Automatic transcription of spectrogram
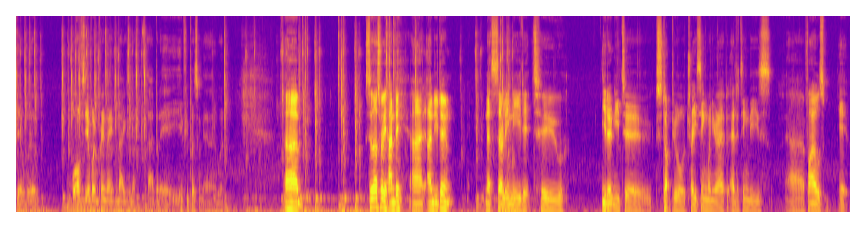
it will, obviously it won't print anything back enough that, but it, if you put something there, then it would. Um, so that's really handy, uh, and you don't necessarily need it to. You don't need to stop your tracing when you're editing these uh, files. It,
